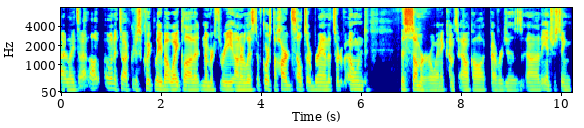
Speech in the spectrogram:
highlights. I, I want to talk just quickly about White Claw, that number three on our list. Of course, the hard seltzer brand that sort of owned the summer when it comes to alcoholic beverages. Uh, the interesting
